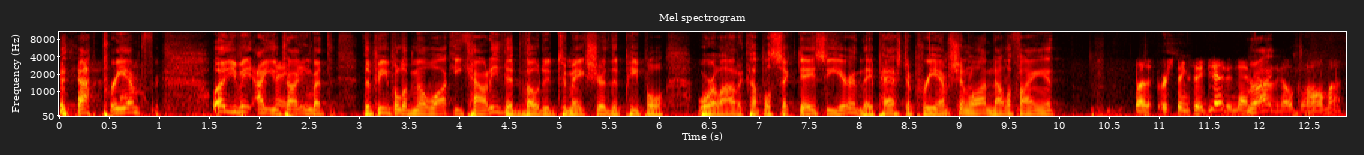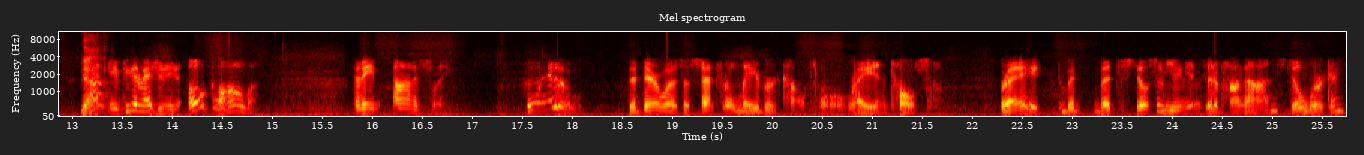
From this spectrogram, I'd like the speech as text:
Preempt. Well, you mean, are you talking about the people of Milwaukee County that voted to make sure that people were allowed a couple sick days a year and they passed a preemption law nullifying it? One of the first things they did, and then Right. down in Oklahoma. Yeah. If you can imagine in Oklahoma, I mean, honestly, who knew that there was a Central Labor Council right in Tulsa, right? But but still some unions that have hung on, still working,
